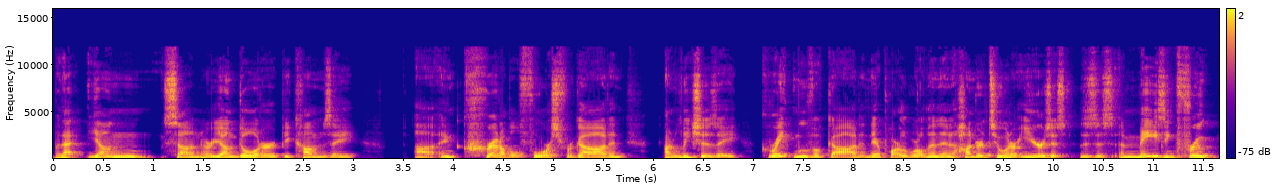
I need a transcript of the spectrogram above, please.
but that young son or young daughter becomes a uh, incredible force for God and unleashes a great move of God in their part of the world. And then 100, 200 years, there's, there's this amazing fruit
